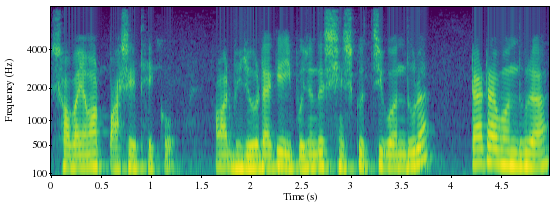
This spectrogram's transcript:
সবাই আমার পাশে থেকো। আমার ভিডিওটাকে এই পর্যন্ত শেষ করছি বন্ধুরা। টাটা বন্ধুরা।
